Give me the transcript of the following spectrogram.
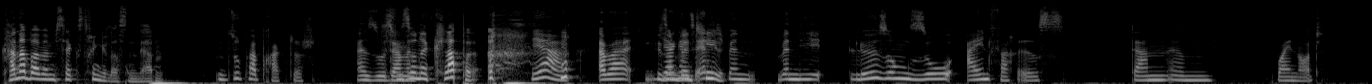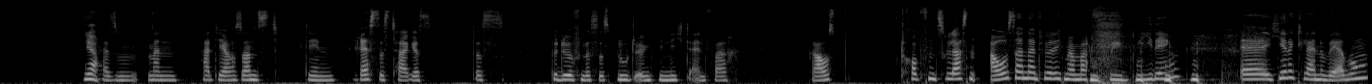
kann aber beim Sex drin gelassen werden. Super praktisch. Also Das ist damit, wie so eine Klappe. ja, aber Wie ja, so ein ganz Ventil. ehrlich, wenn, wenn die Lösung so einfach ist, dann ähm, why not? Ja. Also man hat ja auch sonst den Rest des Tages das Bedürfnis, das Blut irgendwie nicht einfach raustropfen zu lassen, außer natürlich, man macht Free Bleeding. äh, hier eine kleine Werbung.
